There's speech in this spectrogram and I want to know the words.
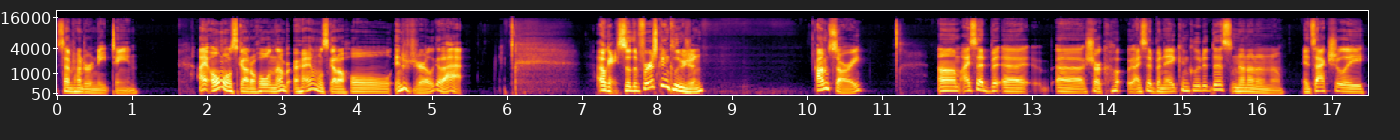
718. I almost got a whole number. I almost got a whole integer. Look at that. Okay, so the first conclusion. I'm sorry. Um, I said, uh, uh, Charcot. I said Binet concluded this. No, no, no, no. It's actually.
